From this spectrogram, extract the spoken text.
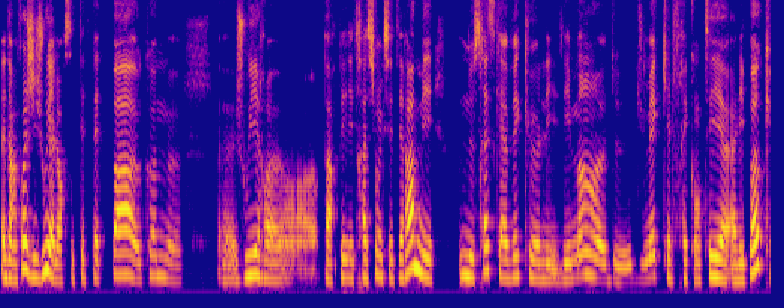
la dernière fois, j'ai joué. Alors, c'était peut-être pas comme jouir par pénétration, etc. Mais ne serait-ce qu'avec les, mains du mec qu'elle fréquentait à l'époque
